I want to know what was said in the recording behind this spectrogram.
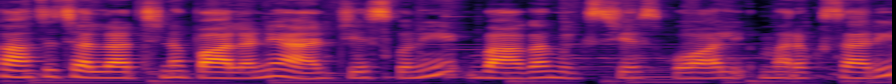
కాచి చల్లార్చిన పాలని యాడ్ చేసుకొని బాగా మిక్స్ చేసుకోవాలి. మరొకసారి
